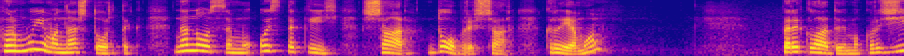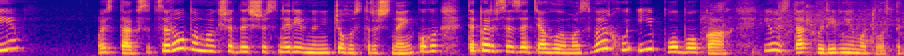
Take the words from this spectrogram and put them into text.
Формуємо наш тортик. Наносимо ось такий шар, добрий шар крему. Перекладуємо коржі. Ось так все це робимо. Якщо десь щось нерівно, нічого страшненького. Тепер все затягуємо зверху і по боках. І ось так вирівнюємо тортик.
